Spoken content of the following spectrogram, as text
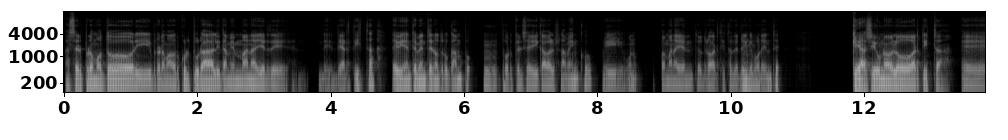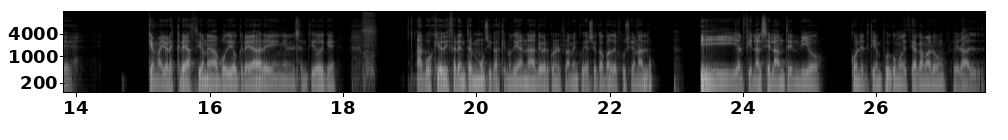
a ser promotor y programador cultural y también manager de, de- de artistas, evidentemente en otro campo, Mm. porque él se dedicaba al flamenco y, bueno, fue manager entre otros artistas de Enrique Ujú. Morente, que ha sido uno de los artistas eh, que mayores creaciones ha podido crear en, el sentido de que ha cogido diferentes músicas que no tenían nada que ver con el flamenco y ha sido capaz de fusionarlas. Y al final se la ha entendido con el tiempo y como decía Camarón, era el,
